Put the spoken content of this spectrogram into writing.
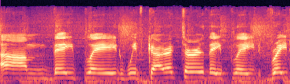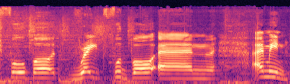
Um, they played with character. They played great football, great football, and I mean,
